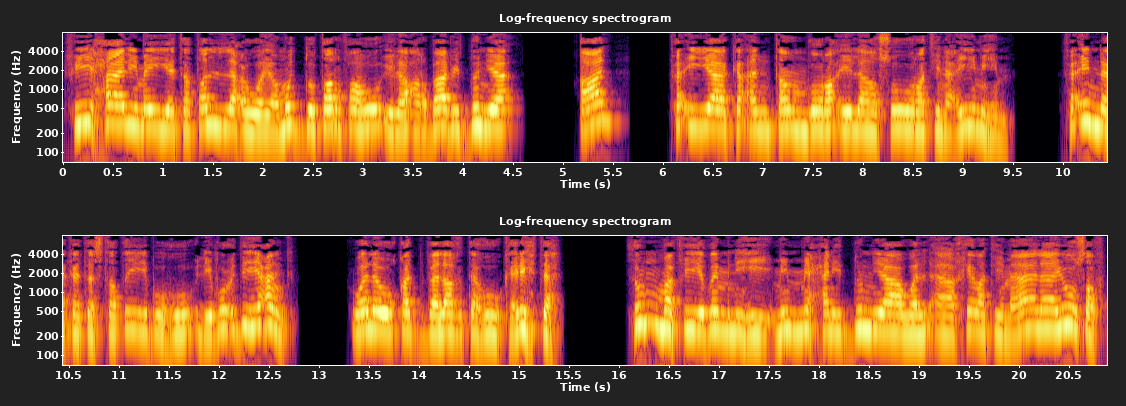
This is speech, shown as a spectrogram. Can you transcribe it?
في حال من يتطلع ويمد طرفه إلى أرباب الدنيا قال فإياك أن تنظر إلى صورة نعيمهم فإنك تستطيبه لبعده عنك ولو قد بلغته كرهته. ثم في ضمنه من محن الدنيا والآخرة ما لا يوصف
